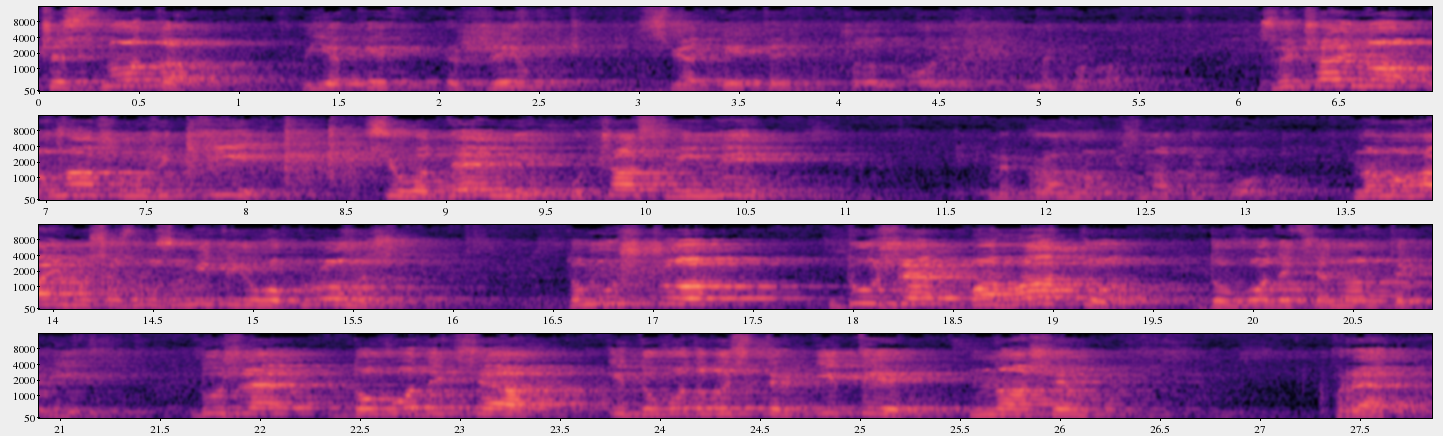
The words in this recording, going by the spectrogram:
чеснотах, в яких жив святитель чудотворець Миколай. Звичайно, в нашому житті сьогоденні, у час війни, ми прагнемо пізнати Бога, намагаємося зрозуміти Його промисел, тому що дуже багато доводиться нам терпіти. Дуже доводиться і доводилось терпіти нашим предкам.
